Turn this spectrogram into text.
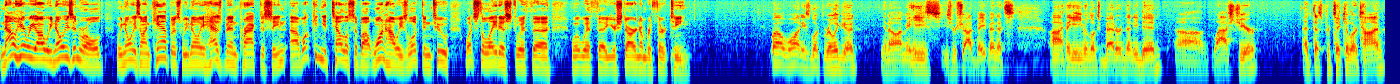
now here we are. We know he's enrolled. We know he's on campus. We know he has been practicing. Uh, what can you tell us about one how he's looked, and two, what's the latest with uh, with uh, your star number thirteen? Well, one, he's looked really good. You know, I mean, he's he's Rashod Bateman. It's uh, I think he even looks better than he did uh, last year at this particular time,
